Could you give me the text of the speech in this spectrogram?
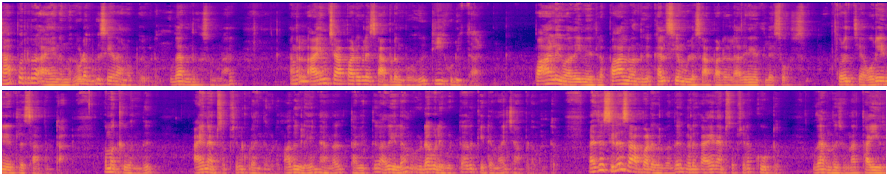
சாப்பிட்ற அயனம் வந்து உடம்புக்கு சேராமல் போய்விடும். உதாரணத்துக்கு சொன்னால் நாங்கள் அயன் சாப்பாடுகளை சாப்பிடும்போது டீ குடித்தால் பாலை அதே நேரத்தில் பால் வந்து கல்சியம் உள்ள சாப்பாடுகள் அதே நேரத்தில் சோஸ் தொடர்ச்சியாக ஒரே நேரத்தில் சாப்பிட்டால் நமக்கு வந்து அயன் அப்சப்ஷன் குறைந்து விடும் அதுகளையும் நாங்கள் தவிர்த்து அதையெல்லாம் இடைவெளி விட்டு அதுக்கேற்ற மாதிரி சாப்பிட வேண்டும். அது சில சாப்பாடுகள் வந்து எங்களுக்கு அயன் அப்சப்ஷனை கூட்டும். உதாரணத்துக்கு சொன்னால் தயிர்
